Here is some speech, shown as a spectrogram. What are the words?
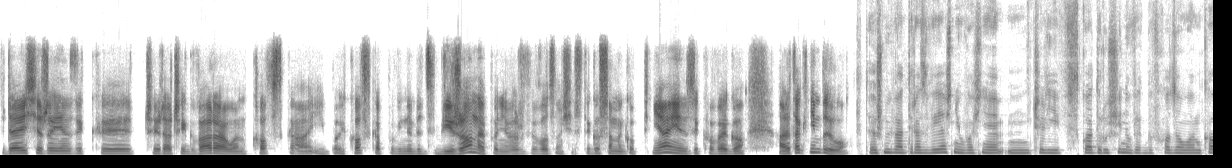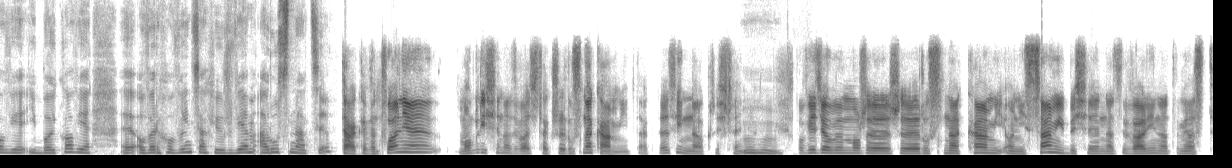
Wydaje się, że język, y, czy raczej gwara łemkowska i bojkowska powinny być zbliżone, ponieważ wywodzą się z tego samego pnia językowego, ale tak nie było. To już mi pan teraz wyjaśnił właśnie, mm, czyli w skład Rusinów jakby wchodzą Łemkowie i Bojkowie, e, o Werchowyńcach już wiem, a Rusnacy? Tak, ewentualnie mogli się nazywać także Rusnakami, tak, to jest inne określenie. Mhm. Powiedziałbym może, że Rusnakami oni sami by się nazywali, natomiast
